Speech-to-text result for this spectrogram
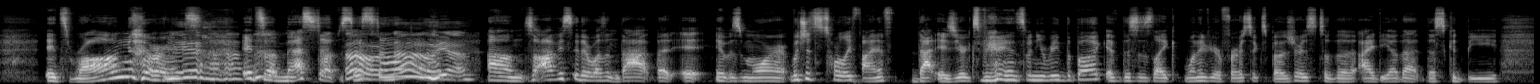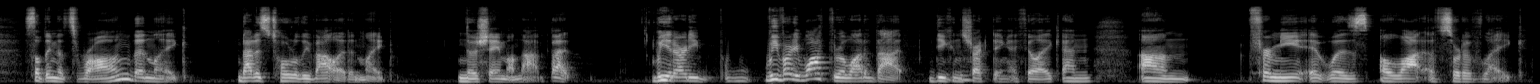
It's wrong or it's, it's a messed up system. Oh no, yeah. Um, so obviously there wasn't that, but it it was more, which is totally fine if that is your experience when you read the book. If this is like one of your first exposures to the idea that this could be something that's wrong, then like that is totally valid and like no shame on that. But we had already we've already walked through a lot of that deconstructing. I feel like, and um, for me, it was a lot of sort of like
